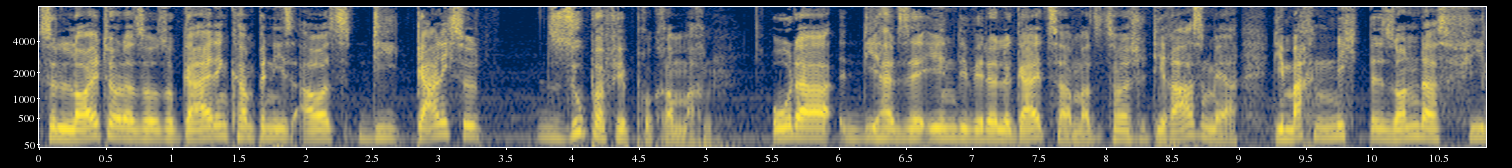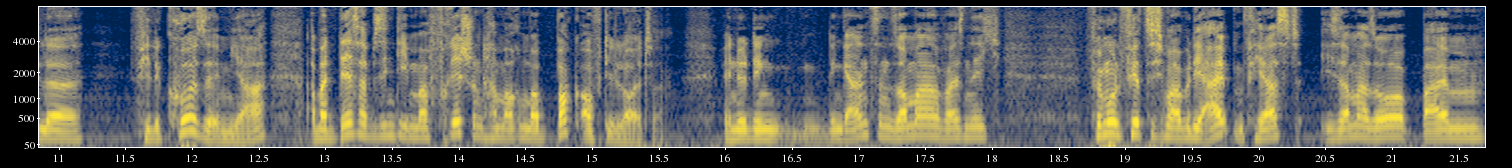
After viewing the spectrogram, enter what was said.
so Leute oder so, so Guiding Companies aus, die gar nicht so super viel Programm machen. Oder die halt sehr individuelle Guides haben. Also zum Beispiel die Rasenmäher. Die machen nicht besonders viele, viele Kurse im Jahr, aber deshalb sind die immer frisch und haben auch immer Bock auf die Leute. Wenn du den, den ganzen Sommer, weiß nicht, 45 Mal über die Alpen fährst, ich sag mal so, beim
